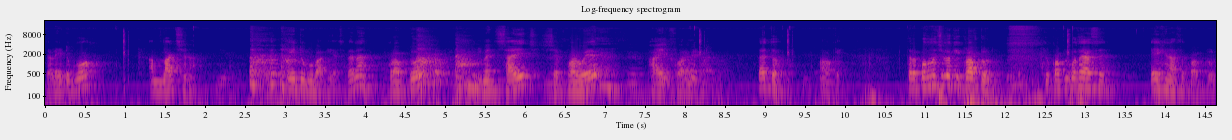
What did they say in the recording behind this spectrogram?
তাহলে এইটুকু আর লাগছে না এইটুকু বাকি আছে তাই না crop tool image size shape for web file format তাই তো ওকে তাহলে প্রথমে ছিল কি ক্রপ টুল তো ক্রপ টুল কোথায় আছে এইখানে আছে ক্রপ টুল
